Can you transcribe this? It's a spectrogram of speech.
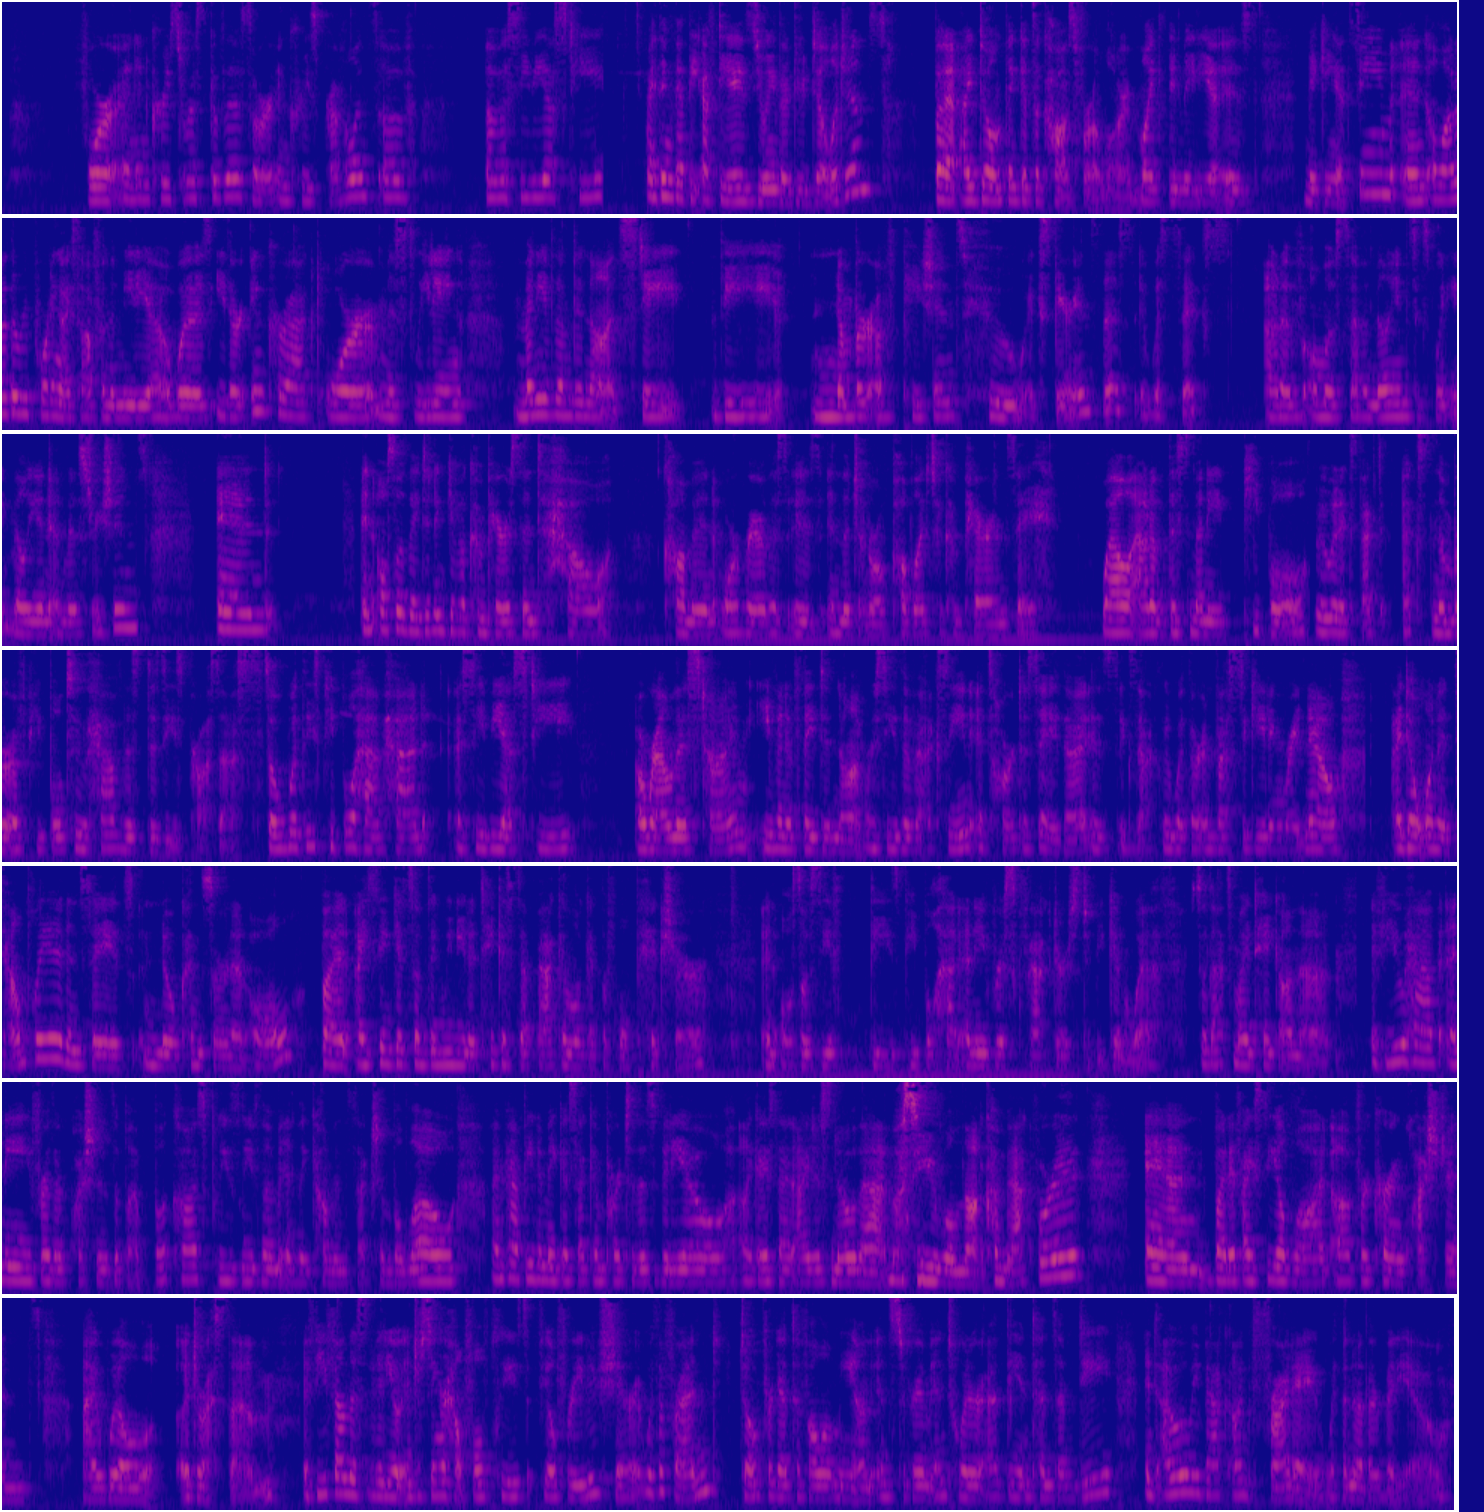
for an increased risk of this or increased prevalence of, of a CVST. I think that the FDA is doing their due diligence, but I don't think it's a cause for alarm like the media is making it seem, and a lot of the reporting I saw from the media was either incorrect or misleading. Many of them did not state the number of patients who experienced this. It was six out of almost 7 million, 6.8 million administrations. And and also they didn't give a comparison to how common or rare this is in the general public to compare and say, well, out of this many people, we would expect X number of people to have this disease process. So would these people have had a CVST around this time, even if they did not receive the vaccine? It's hard to say. That is exactly what they're investigating right now. I don't want to downplay it and say it's no concern at all, but I think it's something we need to take a step back and look at the full picture and also see if these people had any risk factors to begin with. So that's my take on that. If you have any further questions about blood clots, please leave them in the comments section below. I'm happy to make a second part to this video. Like I said, I just know that most of you will not come back for it. And, but if I see a lot of recurring questions, I will address them. If you found this video interesting or helpful, please feel free to share it with a friend. Don't forget to follow me on Instagram and Twitter at TheIntenseMD, and I will be back on Friday with another video.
